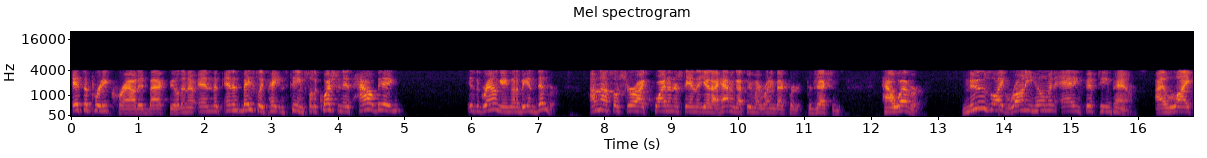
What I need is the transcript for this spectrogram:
It's a pretty crowded backfield, and and the, and it's basically Peyton's team. So the question is, how big is the ground game going to be in Denver? I'm not so sure I quite understand that yet. I haven't got through my running back pro- projections. However, news like Ronnie Hillman adding 15 pounds, I like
